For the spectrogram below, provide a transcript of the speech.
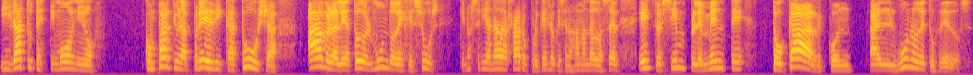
y da tu testimonio, comparte una prédica tuya, háblale a todo el mundo de Jesús, que no sería nada raro porque es lo que se nos ha mandado hacer. Esto es simplemente tocar con alguno de tus dedos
